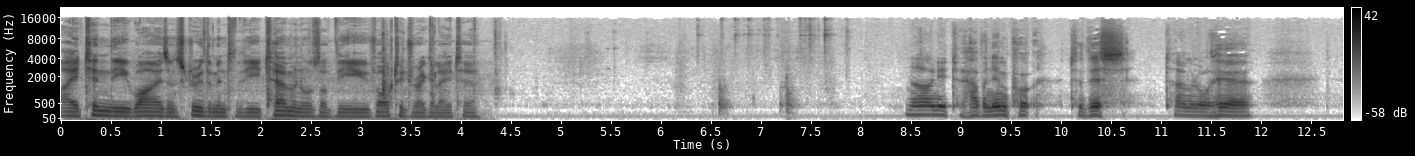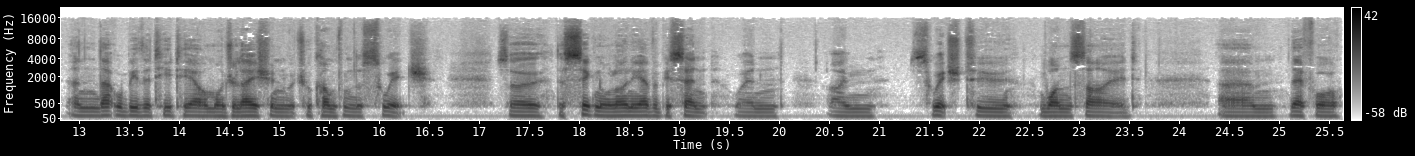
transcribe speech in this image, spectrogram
I tin the wires and screw them into the terminals of the voltage regulator. Now I need to have an input to this terminal here and that will be the TTL modulation which will come from the switch. So the signal will only ever be sent when I'm switched to one side. Um, therefore,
